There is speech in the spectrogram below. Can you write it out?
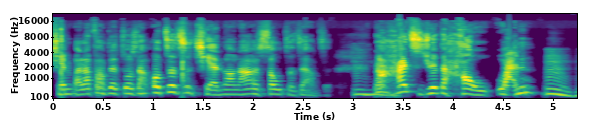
钱把它放在桌上，哦，这是钱哦，然后收着这样子，嗯让孩子觉得好玩。嗯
